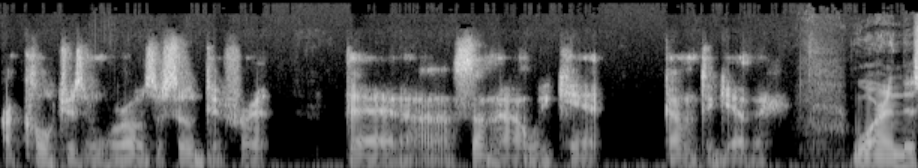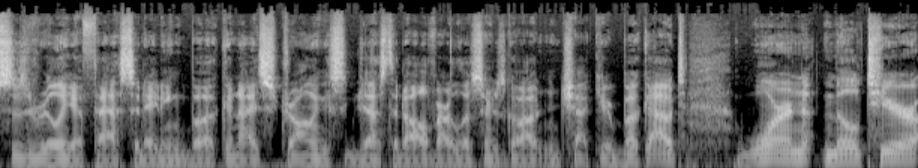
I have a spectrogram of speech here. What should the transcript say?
our cultures and worlds are so different that uh, somehow we can't come together. Warren, this is really a fascinating book, and I strongly suggest that all of our listeners go out and check your book out. Warren Milteer,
